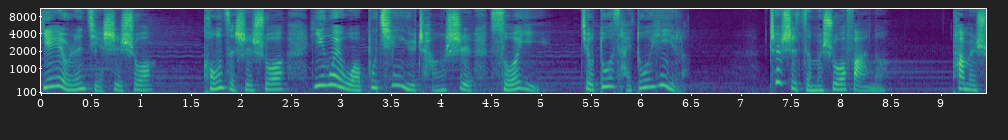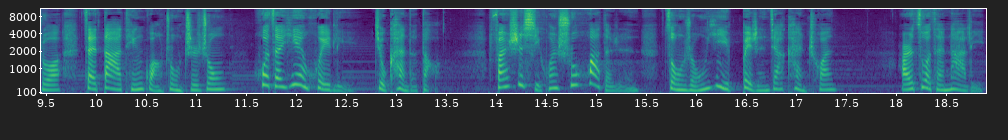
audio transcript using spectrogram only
也有人解释说，孔子是说，因为我不轻于尝试，所以就多才多艺了。这是怎么说法呢？”他们说，在大庭广众之中，或在宴会里就看得到，凡是喜欢说话的人，总容易被人家看穿；而坐在那里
